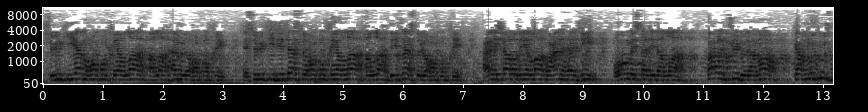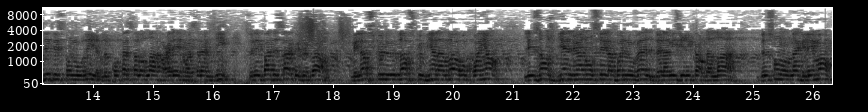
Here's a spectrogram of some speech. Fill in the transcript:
celui qui aime rencontrer Allah, Allah aime le rencontrer. Et celui qui déteste rencontrer Allah, Allah déteste le rencontrer. Aisha radiallahu anha dit, ô messager d'Allah, parles-tu de la mort? Car nous tous détestons mourir. Le prophète sallallahu alayhi wa sallam dit, ce n'est pas de ça que je parle, mais lorsque, lorsque vient la mort aux croyants, les anges viennent lui annoncer la bonne nouvelle de la miséricorde d'Allah, de son agrément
